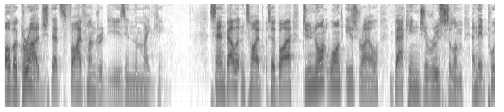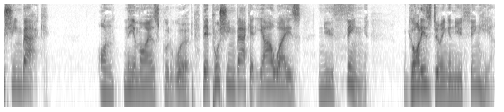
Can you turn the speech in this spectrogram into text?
of a grudge that's 500 years in the making. Sanballat and Tobiah do not want Israel back in Jerusalem, and they're pushing back on Nehemiah's good work. They're pushing back at Yahweh's new thing. God is doing a new thing here.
